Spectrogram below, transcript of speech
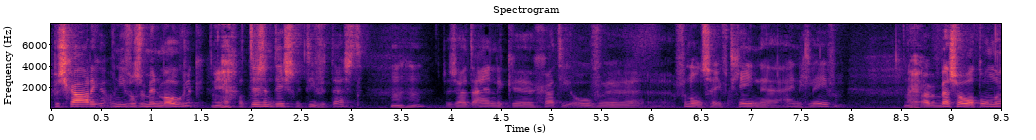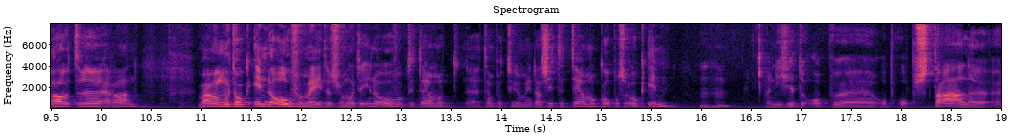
beschadigen. Of in ieder geval zo min mogelijk. ja. Want het is een destructieve test. Mhm. Dus uiteindelijk eh, gaat die oven van ons heeft geen eindig leven. Nee. We hebben best wel wat onderhoud eraan. Maar we moeten ook in de oven meten. Dus we moeten in de oven ook de thermo- temperatuur meten. Daar zitten thermokoppels ook in. Mhm. En die zitten op, eh, op, op stalen eh,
